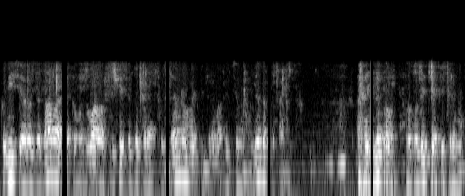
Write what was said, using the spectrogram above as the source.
Комісія розглядала, рекомендувала включити до порядку денного і підтримати в цілому. Є запитання? Є пропозиція підтримати.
